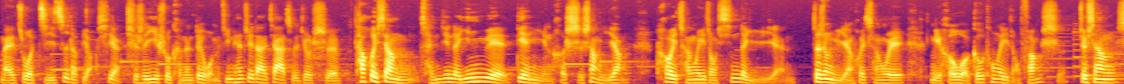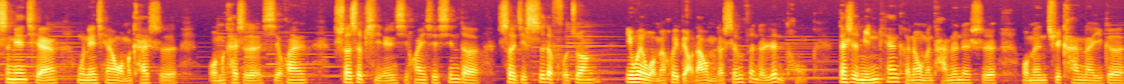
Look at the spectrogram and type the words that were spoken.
来做极致的表现，其实艺术可能对我们今天最大的价值就是，它会像曾经的音乐、电影和时尚一样，它会成为一种新的语言。这种语言会成为你和我沟通的一种方式。就像十年前、五年前，我们开始，我们开始喜欢奢侈品，喜欢一些新的设计师的服装，因为我们会表达我们的身份的认同。但是明天可能我们谈论的是，我们去看了一个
